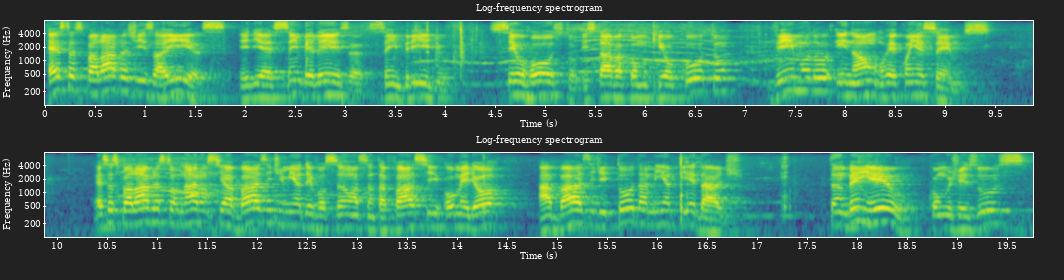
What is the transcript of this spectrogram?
Estas palavras de Isaías, ele é sem beleza, sem brilho, seu rosto estava como que oculto, vimos-lo e não o reconhecemos. Essas palavras tornaram-se a base de minha devoção à Santa Face, ou melhor, a base de toda a minha piedade. Também eu, como Jesus,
